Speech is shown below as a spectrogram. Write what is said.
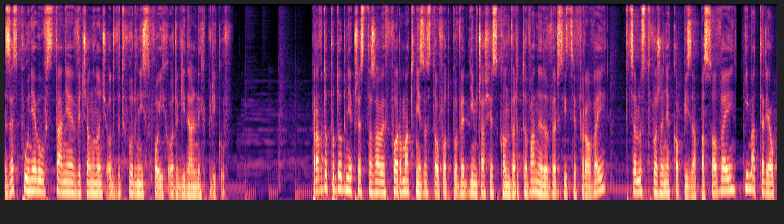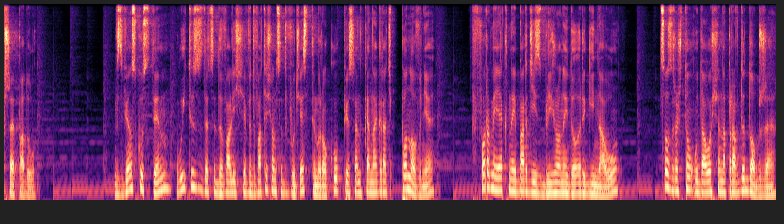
zespół nie był w stanie wyciągnąć od wytwórni swoich oryginalnych plików. Prawdopodobnie przestarzały format nie został w odpowiednim czasie skonwertowany do wersji cyfrowej w celu stworzenia kopii zapasowej i materiał przepadł. W związku z tym Witus zdecydowali się w 2020 roku piosenkę nagrać ponownie w formie jak najbardziej zbliżonej do oryginału, co zresztą udało się naprawdę dobrze,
